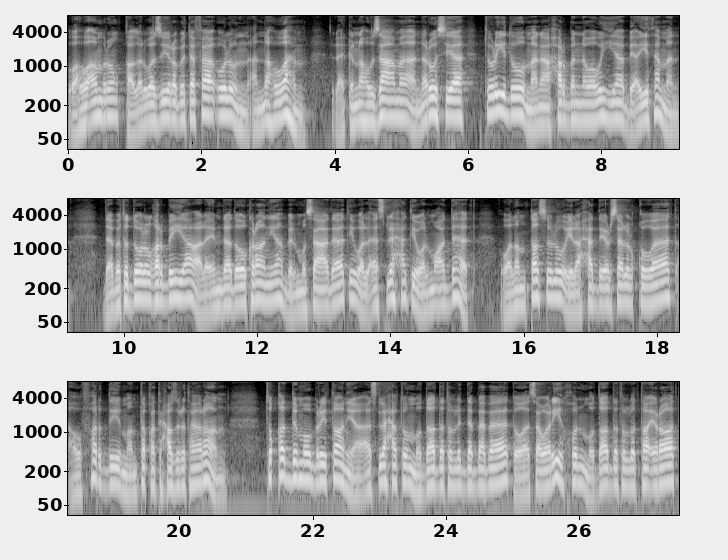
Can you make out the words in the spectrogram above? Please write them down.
وهو أمر قال الوزير بتفاؤل أنه وهم لكنه زعم أن روسيا تريد منع حرب نووية بأي ثمن. دابت الدول الغربية على إمداد أوكرانيا بالمساعدات والأسلحة والمعدات ولم تصلوا إلى حد إرسال القوات أو فرض منطقة حظر طيران. تقدم بريطانيا أسلحة مضادة للدبابات وصواريخ مضادة للطائرات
